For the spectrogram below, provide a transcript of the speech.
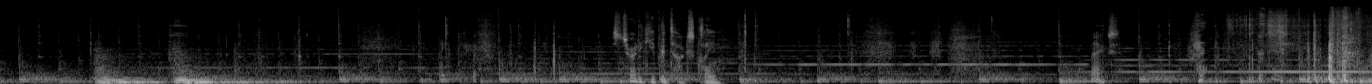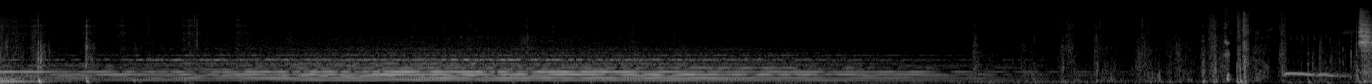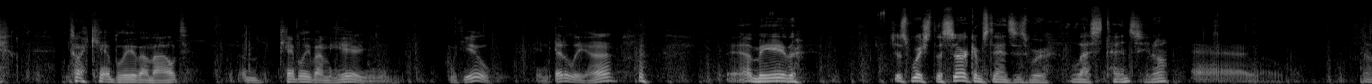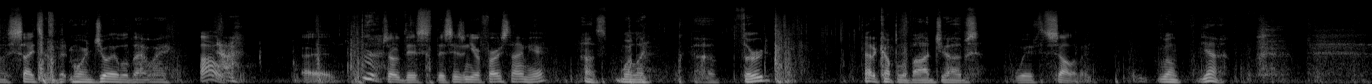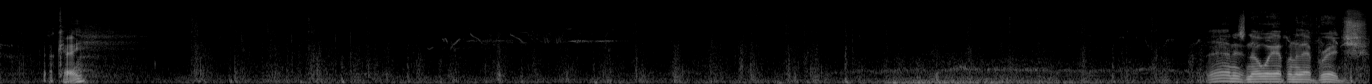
Try to keep your tux clean. Thanks. I can't believe I'm out. I can't believe I'm here with you in Italy, huh? Yeah, me either. Just wish the circumstances were less tense, you know? Uh, well, Now, the sights are a bit more enjoyable that way. oh. Uh, so this this isn't your first time here No, it's more like uh, third. Had a couple of odd jobs. with Sullivan? Well, yeah. Okay. Man, there's no way up under that bridge.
